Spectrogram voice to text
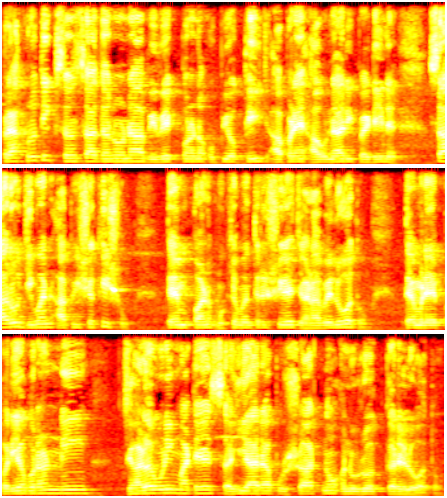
પ્રાકૃતિક સંસાધનોના વિવેકપૂર્ણ ઉપયોગથી જ આપણે આવનારી પેઢીને સારું જીવન આપી શકીશું, તેમ પણ મુખ્યમંત્રીશ્રીએ જણાવેલું હતું. તેમણે પર્યાવરણની જાળવણી માટે સહિયારા પુરુષાર્થનો અનુરોધ કરેલો હતો.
